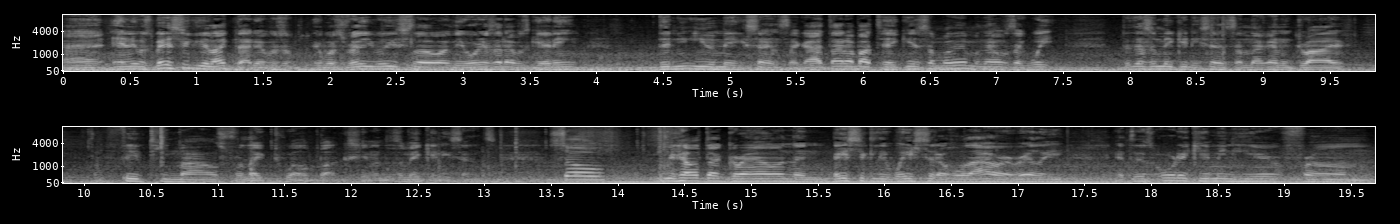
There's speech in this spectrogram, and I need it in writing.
uh, and it was basically like that. It was it was really really slow, and the orders that I was getting didn't even make sense. Like I thought about taking some of them, and I was like, wait, that doesn't make any sense. I'm not gonna drive 15 miles for like 12 bucks. You know, doesn't make any sense. So we held our ground and basically wasted a whole hour really. If this order came in here from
